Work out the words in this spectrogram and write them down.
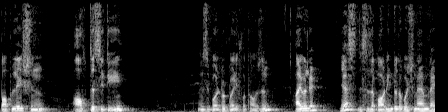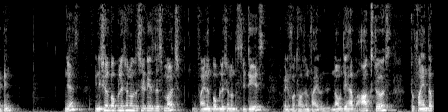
population of the city is equal to 24,500 Yes, this is according to the question I am writing. Yes, initial population of the city is this much. Final population of the city is 24,500. Now they have asked us to find the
